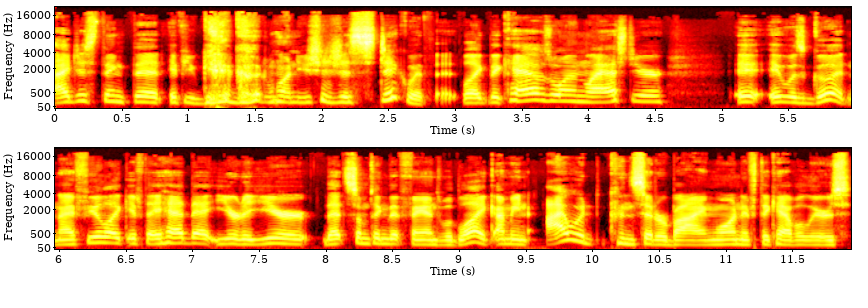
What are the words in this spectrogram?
i just think that if you get a good one you should just stick with it. Like the Cavs one last year it, it was good. And I feel like if they had that year to year, that's something that fans would like. I mean, I would consider buying one if the Cavaliers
